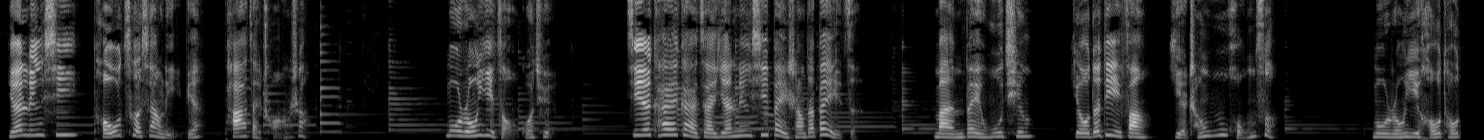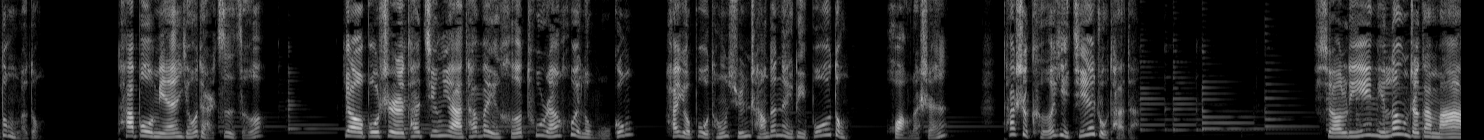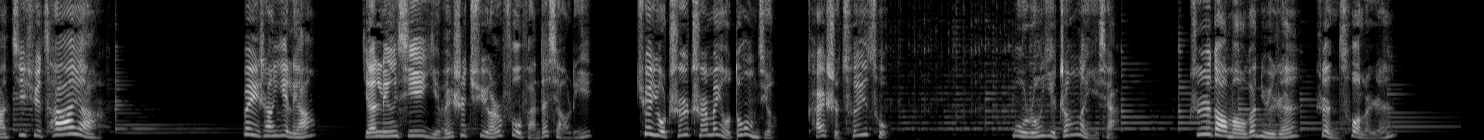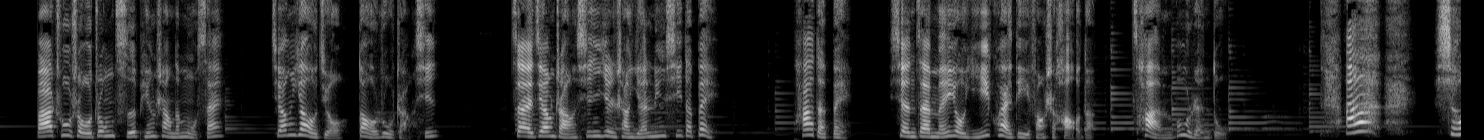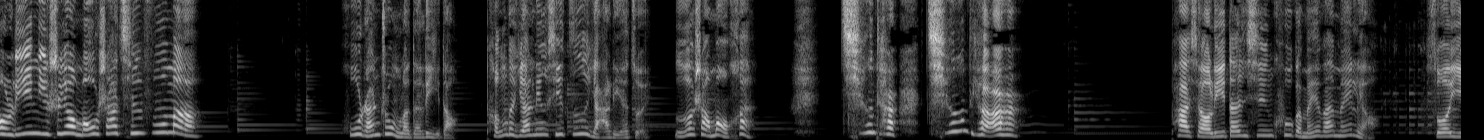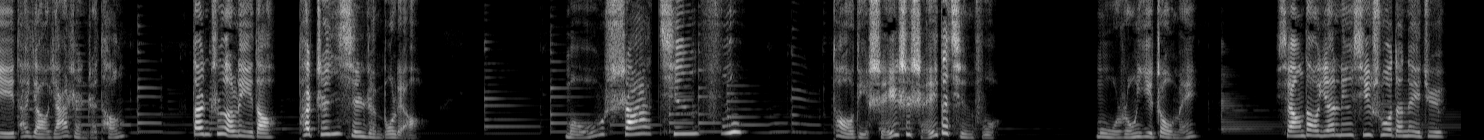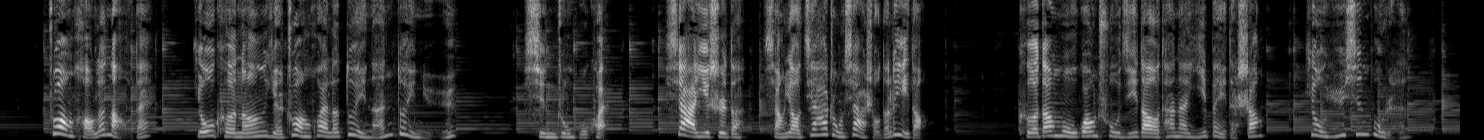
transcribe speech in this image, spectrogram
颜灵溪头侧向里边趴在床上。慕容易走过去，揭开盖在颜灵溪背上的被子，满背乌青，有的地方也呈乌红色。慕容易喉头动了动，他不免有点自责，要不是他惊讶他为何突然会了武功，还有不同寻常的内力波动，晃了神。他是可以接住他的，小黎，你愣着干嘛？继续擦呀！背上一凉，颜灵溪以为是去而复返的小黎，却又迟迟没有动静，开始催促。慕容易怔了一下，知道某个女人认错了人，拔出手中瓷瓶上的木塞，将药酒倒入掌心，再将掌心印上颜灵溪的背，他的背。现在没有一块地方是好的，惨不忍睹。啊，小黎，你是要谋杀亲夫吗？忽然重了的力道，疼得颜灵溪龇牙咧嘴，额上冒汗。轻点儿，轻点儿。怕小黎担心哭个没完没了，所以他咬牙忍着疼。但这力道，他真心忍不了。谋杀亲夫。到底谁是谁的亲夫？慕容易皱眉，想到颜灵溪说的那句“撞好了脑袋”，有可能也撞坏了对男对女，心中不快，下意识的想要加重下手的力道。可当目光触及到他那一背的伤，又于心不忍，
